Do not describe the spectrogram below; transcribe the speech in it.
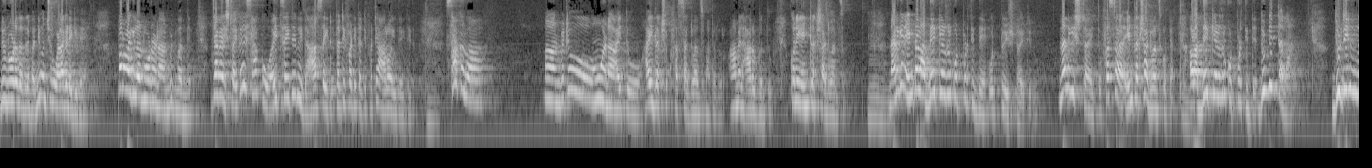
ನೀವು ನೋಡೋದಾದರೆ ಬನ್ನಿ ಒಂಚೂರು ಒಳಗಡೆಗಿದೆ. ಪರವಾಗಿಲ್ಲ ನೋಡೋಣ ಅಂದ್ಬಿಟ್ಟು ಬಂದೆ. ಜಾಗ ಇಷ್ಟ ಆಯ್ತು? ಸಾಕು ಐದು ಸೈಟ್ ಏನೋ ಇದೆ ಆರು site thirty forty thirty forty ಆರು ಐದು ಐದು ಇದೆ. ಸಾಕಲ್ವಾ? ಹಾಂ ಅಂದ್ಬಿಟ್ಟು ಹ್ಞೂ ಅಣ್ಣ ಆಯಿತು. ಐದು ಲಕ್ಷಕ್ಕೆ ಫಸ್ಟ್ ಅಡ್ವಾನ್ಸ್ ಮಾತಾಡಿದ್ರು. ಆಮೇಲೆ ಆರೋಗ್ಯ ಬಂತು. ಕೊನೆಗೆ ಎಂಟು ಲಕ್ಷ ಅಡ್ವಾನ್ಸು ನನಗೇನು ಎಂಟಲ್ಲ ಹದಿನೈದು ಕೇಳಿದ್ರು ಕೊಟ್ಬಿಡ್ತಿದ್ದೆ. ಒಟ್ಟು ಇಷ್ಟ ಆಯ್ತಿದು ನನಗೆ ಇಷ್ಟ ಆಯಿತು. ಫಸ್ಟ್ ಎಂಟು ಲಕ್ಷ ಅಡ್ವಾನ್ಸ್ ಕೊಟ್ಟೆ. ಅವ್ರು ಹದಿನೈದು ಕೇಳಿದ್ರು ಕೊಟ್ಬಿಡ್ತಿದ್ದೆ. ದುಡ್ಡಿತ್ತಲ್ಲ? ದುಡ್ಡಿನ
